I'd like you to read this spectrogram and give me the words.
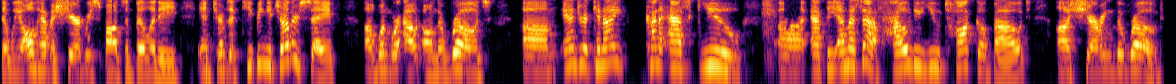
that we all have a shared responsibility in terms of keeping each other safe uh, when we're out on the roads. Um, Andrea, can I kind of ask you uh, at the MSF, how do you talk about uh, sharing the road?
